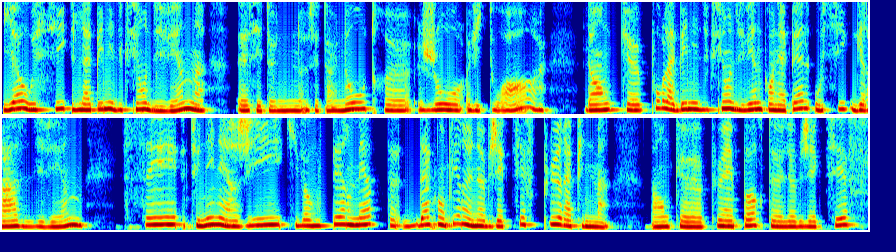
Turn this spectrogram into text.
Il y a aussi la bénédiction divine. Euh, c'est un, c'est un autre euh, jour victoire. Donc, pour la bénédiction divine qu'on appelle aussi grâce divine, c'est une énergie qui va vous permettre d'accomplir un objectif plus rapidement. Donc, peu importe l'objectif,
